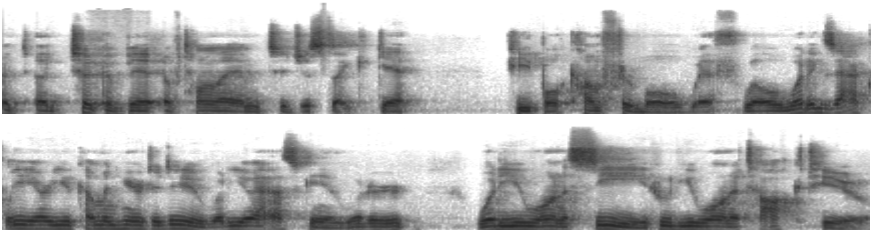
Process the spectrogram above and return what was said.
it took a bit of time to just like get people comfortable with well what exactly are you coming here to do? What are you asking? What are what do you want to see? Who do you want to talk to?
